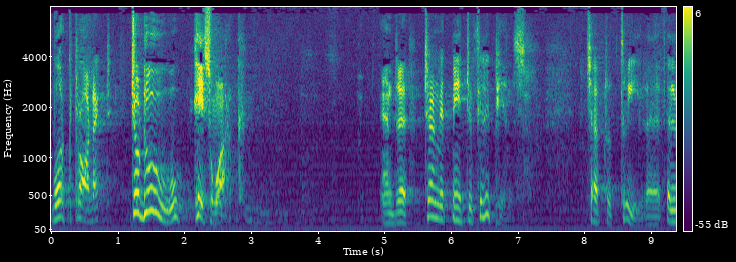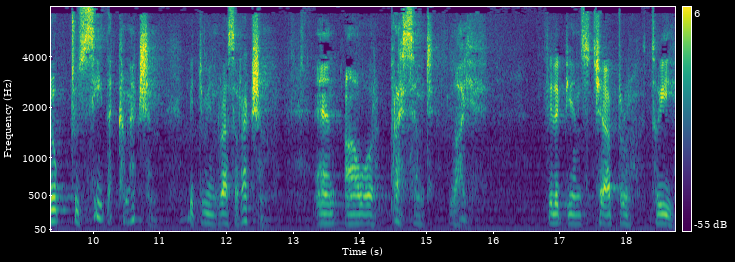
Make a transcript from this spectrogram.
work product to do his work. And uh, turn with me to Philippians chapter 3. Uh, look to see the connection between resurrection and our present life. Philippians chapter 3,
